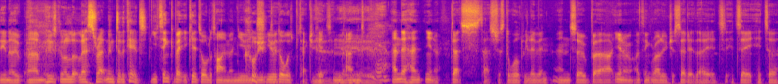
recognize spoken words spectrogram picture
you know, um, who's going to look less threatening to the kids? You think about your kids all the time, and you you, you would always protect your Yeah, kids, and yeah, and, yeah, yeah. Yeah. and they had, you know, that's that's just the world we live in. And so, but uh, you know, I think Ralu just said it. That it's it's a it's a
